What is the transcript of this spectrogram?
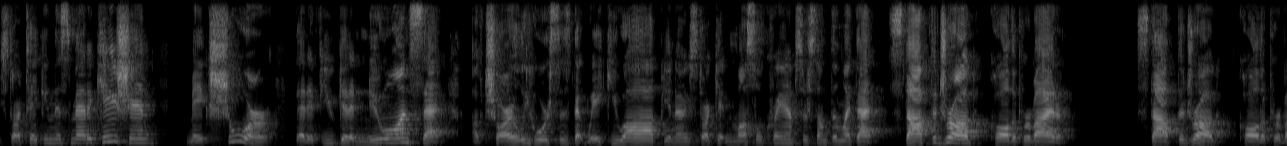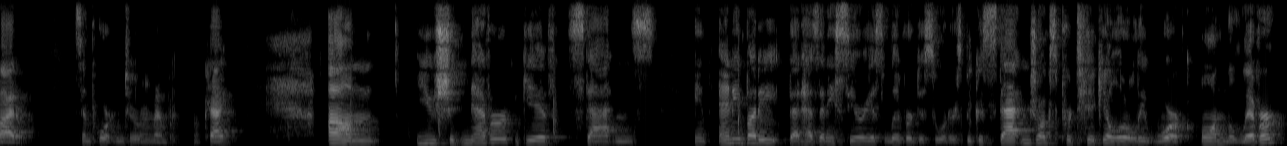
you start taking this medication, make sure that if you get a new onset of Charlie horses that wake you up, you know, you start getting muscle cramps or something like that, stop the drug, call the provider. Stop the drug, call the provider. It's important to remember, okay? Um, you should never give statins in anybody that has any serious liver disorders because statin drugs particularly work on the liver.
